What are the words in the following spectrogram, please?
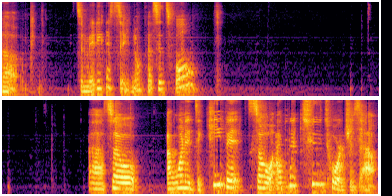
Uh, it's emitting a signal because it's full. Uh, so I wanted to keep it, so I put two torches out.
